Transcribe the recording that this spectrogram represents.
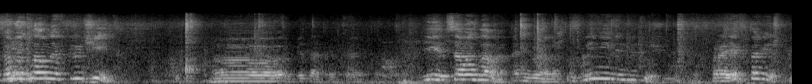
Самое главное включить. Беда какая-то. И самое главное, Анна Николаевна, чтобы вы имели в виду, проект повестки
